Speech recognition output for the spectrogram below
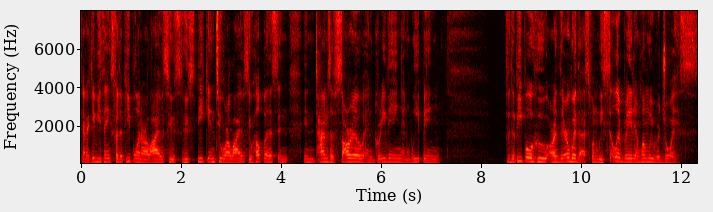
God, I give you thanks for the people in our lives who, who speak into our lives, who help us in, in times of sorrow and grieving and weeping. For the people who are there with us when we celebrate and when we rejoice.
